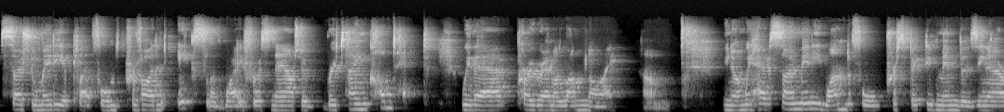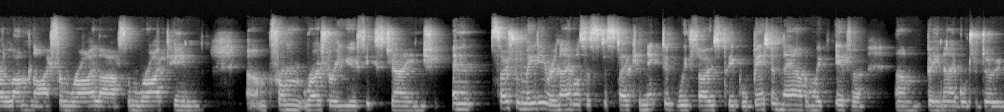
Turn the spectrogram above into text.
social media platforms provide an excellent way for us now to retain contact with our program alumni. Um, you know, and we have so many wonderful prospective members in our alumni from RYLA, from RYPEN, um, from Rotary Youth Exchange. And social media enables us to stay connected with those people better now than we've ever um, been able to do.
